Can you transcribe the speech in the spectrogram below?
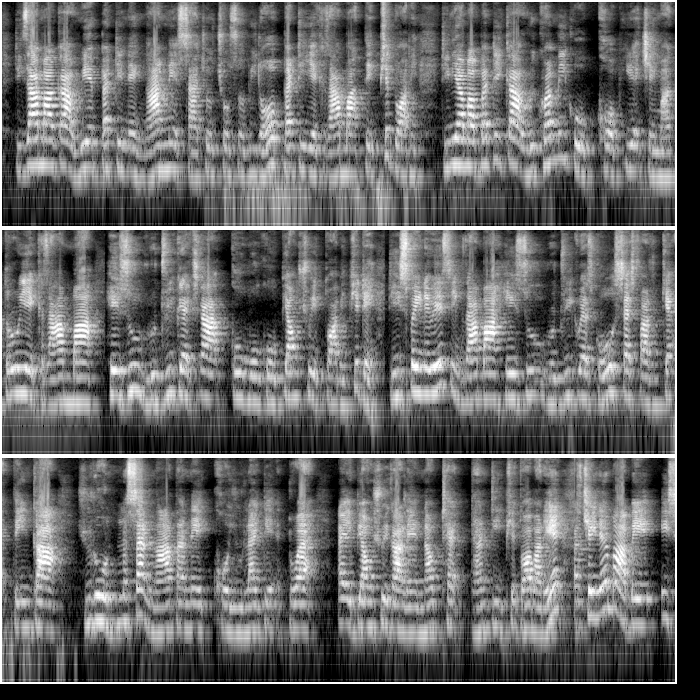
။ဒီကစားမကရီယယ်ဘတ်တီနဲ့9နှစ်စာချုပ်ချုပ်ဆိုပြီးတော့ဘတ်တီရဲ့ကစားမအသစ်ဖြစ်သွားပြီ။ဒီနေရာမှာဘတ်တီကရီကွမ်မီကိုခေါ်ပြီးတဲ့အချိန်မှာသူတို့ရဲ့ကစားမဟေဇူရိုဒရီဂက်စ်ကကိုမိုကိုပြောင်းရွှေ့သွားပြီဖြစ်တယ်ဒီစပိန်နယ်စင်ကစားမဟေဇူရိုဒရီဂက်စ်ကိုဆက်ဖာရီကက်အသင်းကယူရို25တန်းနဲ့ခေါ်ယူလိုက်တဲ့အတွက်အဲ့ပြောင်းရွှေ့ကလည်းနောက်ထပ်ဒန်တီဖြစ်သွားပါတယ်အချိန်ထဲမှာပဲ AC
